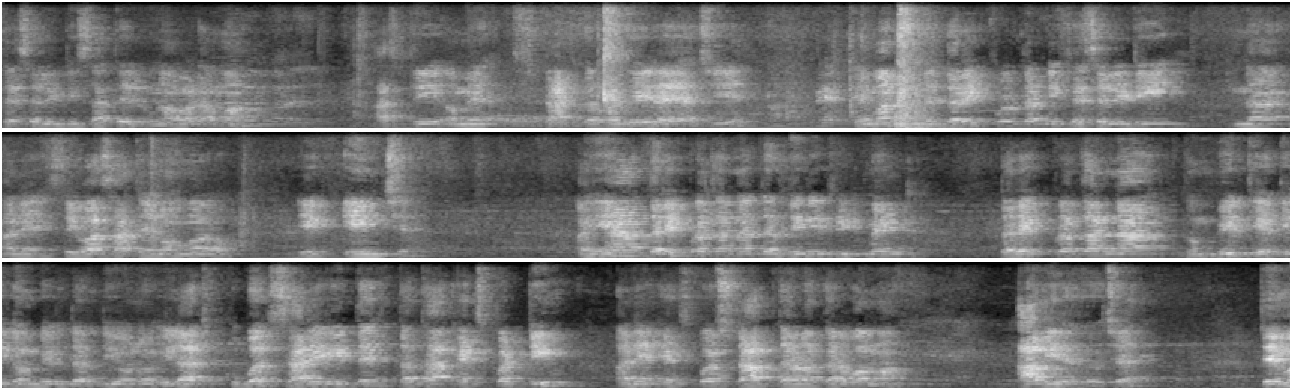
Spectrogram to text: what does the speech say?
ફેસિલિટી સાથે લુણાવાડામાં આજથી અમે સ્ટાર્ટ કરવા જઈ રહ્યા છીએ. એમાં તમને દરેક પ્રકારની ફેસિલિટીના અને સેવા સાથેનો અમારો એક એમ છે. અહીંયા દરેક પ્રકારના દર્દીની ટ્રીટમેન્ટ, દરેક પ્રકારના ગંભીરથી અતિ ગંભીર દર્દીઓનો ઈલાજ ખૂબ જ સારી રીતે તથા એક્સપર્ટ ટીમ અને એક્સપર્ટ સ્ટાફ દ્વારા કરવામાં આવી રહ્યો છે. તેમજ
